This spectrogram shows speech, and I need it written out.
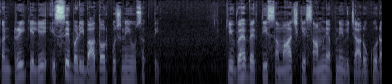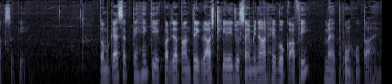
कंट्री के लिए इससे बड़ी बात और कुछ नहीं हो सकती कि वह व्यक्ति समाज के सामने अपने विचारों को रख सके। तो हम कह सकते हैं कि एक प्रजातांत्रिक राष्ट्र के लिए जो सेमिनार है, वो काफ़ी महत्वपूर्ण होता है।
